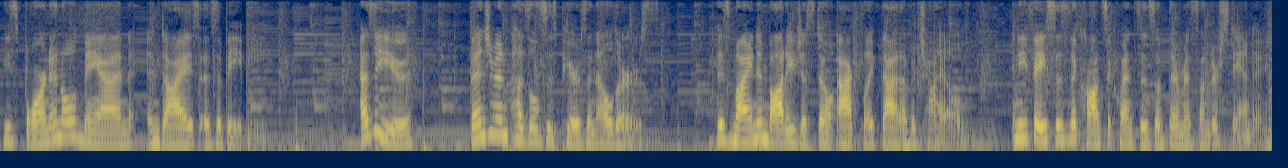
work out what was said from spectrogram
He's born an old man and dies as a baby. As a youth, Benjamin puzzles his peers and elders. His mind and body just don't act like that of a child, and he faces the consequences of their misunderstanding.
